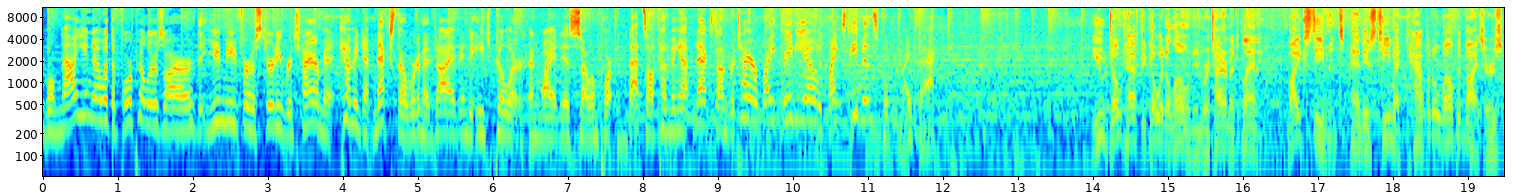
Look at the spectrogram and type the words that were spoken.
Well, now you know what the four pillars are that you need for a sturdy retirement. Coming up next, though, we're going to dive into each pillar and why it is so important. That's all coming up next on Retire Right Radio with Mike Stevens. We'll be right back. You don't have to go it alone in retirement planning. Mike Stevens and his team at Capital Wealth Advisors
